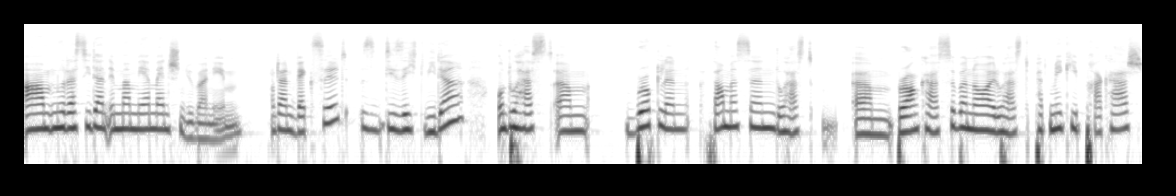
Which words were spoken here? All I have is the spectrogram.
Ähm, nur dass sie dann immer mehr Menschen übernehmen. Und dann wechselt die Sicht wieder und du hast ähm, Brooklyn Thomason, du hast ähm, Bronca Sibanoy, du hast Padmiki Prakash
